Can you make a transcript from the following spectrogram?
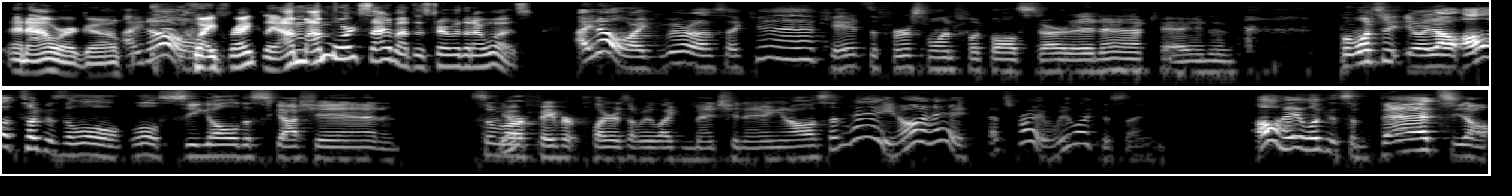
an hour ago. I know. Quite frankly, I'm I'm more excited about this tournament than I was. I know. Like we were like, yeah, okay, it's the first one football started. Okay, and then, but once we, you know, all it took was a little little seagull discussion and some yep. of our favorite players that we like mentioning, and all of a sudden, hey, you know what? Hey, that's right, we like this thing oh, hey, look at some bets, you know,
